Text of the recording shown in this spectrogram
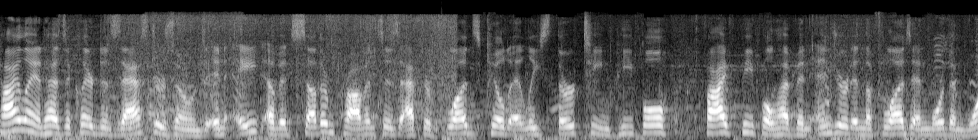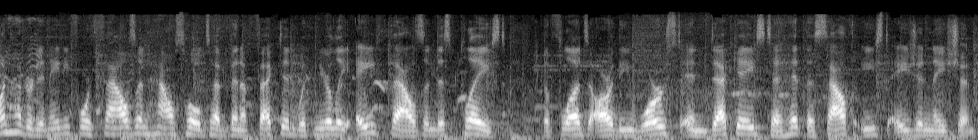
Thailand has declared disaster zones in eight of its southern provinces after floods killed at least 13 people. Five people have been injured in the floods and more than 184,000 households have been affected with nearly 8,000 displaced. The floods are the worst in decades to hit the Southeast Asian nation.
